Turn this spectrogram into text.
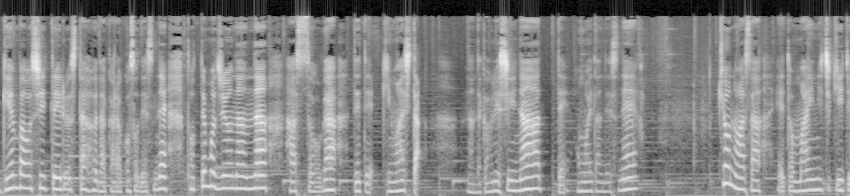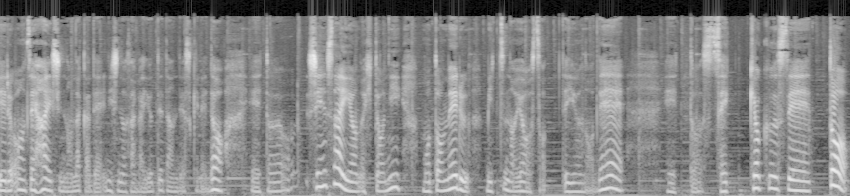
現場を知っているスタッフだからこそですねとっても柔軟な発想が出てきましたなんだか嬉しいなって思えたんですね。今日の朝、えーと、毎日聞いている音声配信の中で西野さんが言ってたんですけれど、えーと、新採用の人に求める3つの要素っていうので、えーと積極性と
